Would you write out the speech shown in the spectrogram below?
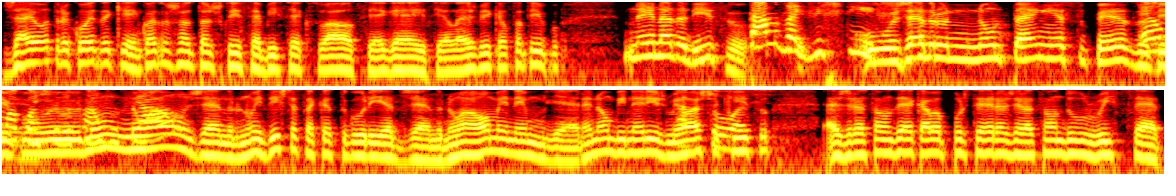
já é outra coisa que enquanto estão todos discutir se é bissexual, se é gay, se é lésbica, eles estão tipo, nem é nada disso. Estamos a existir. O género não tem esse peso. É uma tipo, construção não, não há social. um género, não existe essa categoria de género, não há homem nem mulher, é não binarismo. Eu Há acho que isso, a geração Z acaba por ser a geração do reset.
